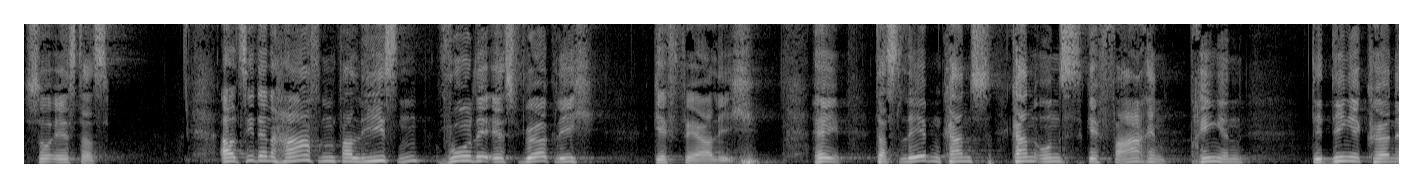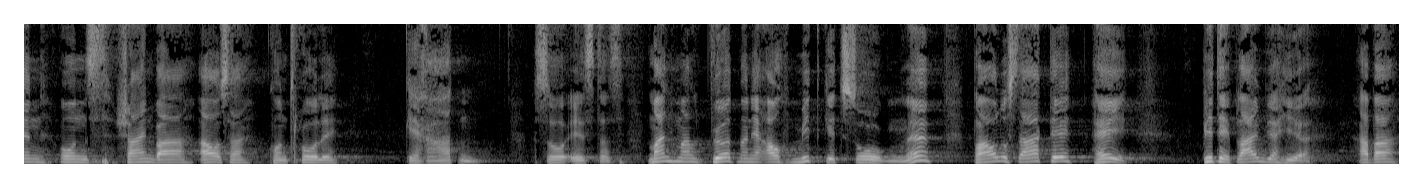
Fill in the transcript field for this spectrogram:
So ist das. Als sie den Hafen verließen, wurde es wirklich gefährlich. Hey, das Leben kann uns Gefahren bringen, die Dinge können uns scheinbar außer Kontrolle geraten. So ist das. Manchmal wird man ja auch mitgezogen. Ne? Paulus sagte, hey, bitte bleiben wir hier. Aber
